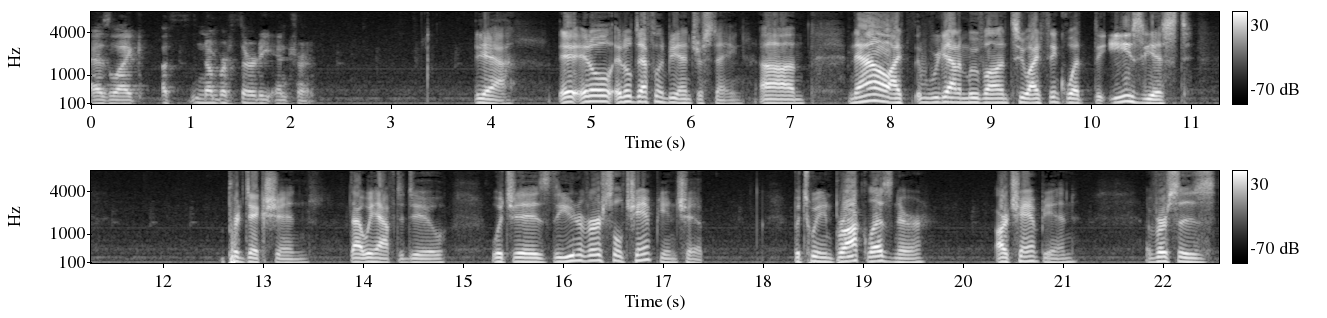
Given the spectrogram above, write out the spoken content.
as like a th- number 30 entrant. Yeah, it, it'll it'll definitely be interesting. Um, now I we got to move on to I think what the easiest prediction that we have to do, which is the Universal Championship between Brock Lesnar, our champion, versus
